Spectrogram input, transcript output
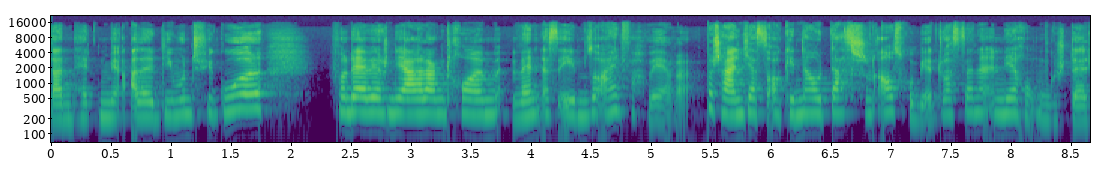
dann hätten wir alle die Mundfigur Figur, von der wir schon jahrelang träumen, wenn es eben so einfach wäre. Wahrscheinlich hast du auch genau das schon ausprobiert. Du hast deine Ernährung umgestellt.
